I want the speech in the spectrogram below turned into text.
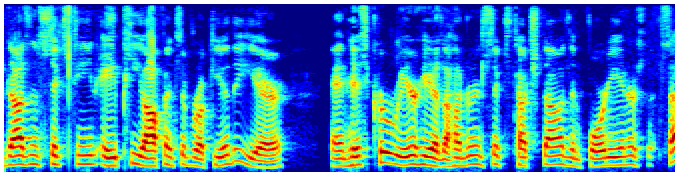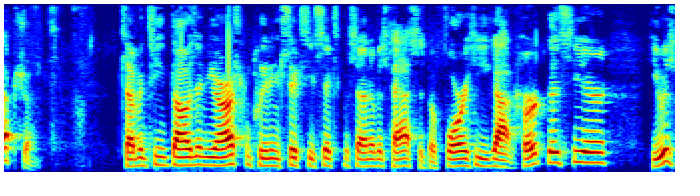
2016 AP Offensive Rookie of the Year. And his career, he has 106 touchdowns and 40 interceptions. 17,000 yards, completing 66% of his passes. Before he got hurt this year, he was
